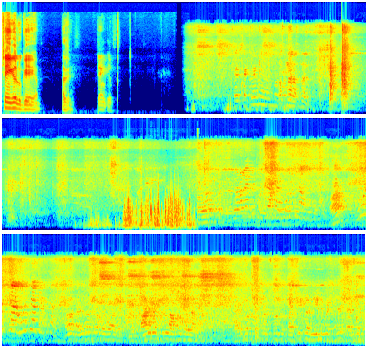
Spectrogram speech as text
చేయగలిగాం అది. థ్యాంక్ యూ university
